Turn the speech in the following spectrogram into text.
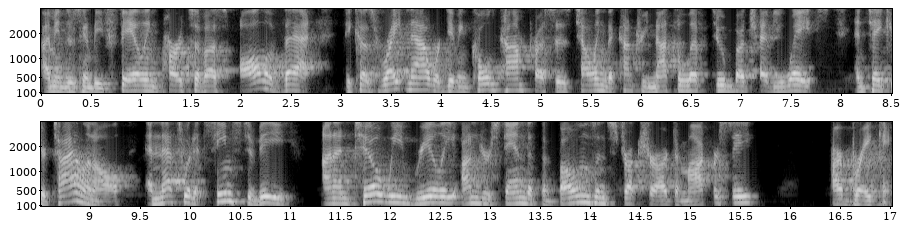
I mean, there's going to be failing parts of us, all of that, because right now we're giving cold compresses, telling the country not to lift too much heavy weights and take your Tylenol. And that's what it seems to be. And until we really understand that the bones and structure of our democracy are breaking,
